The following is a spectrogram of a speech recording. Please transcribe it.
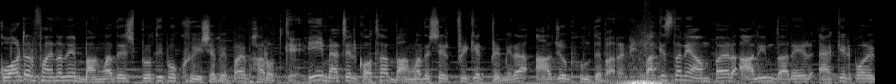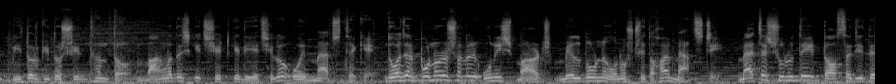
কোয়ার্টার ফাইনালে বাংলাদেশ প্রতিপক্ষ হিসেবে পায় ভারতকে। এই ম্যাচের কথা বাংলাদেশের ক্রিকেট প্রেমীরা আজও ভুলতে পারেনি। পাকিস্তানি আম্পায়ার আলিম দারের একের পর এক বিতর্কিত সিদ্ধান্ত বাংলাদেশ বাংলাদেশকে ছিটকে দিয়েছিল ওই ম্যাচ থেকে। দু হাজার পনেরো সালের উনিশ মার্চ মেলবোর্নে অনুষ্ঠিত হয় ম্যাচটি। ম্যাচের শুরুতেই টসে জিতে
